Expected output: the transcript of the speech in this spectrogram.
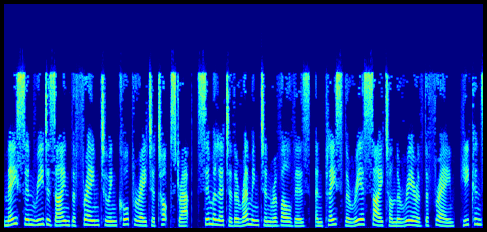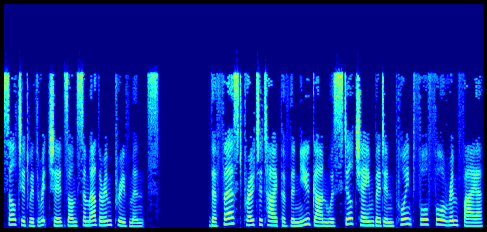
Mason redesigned the frame to incorporate a top strap, similar to the Remington revolvers, and placed the rear sight on the rear of the frame. He consulted with Richards on some other improvements. The first prototype of the new gun was still chambered in .44 rimfire,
